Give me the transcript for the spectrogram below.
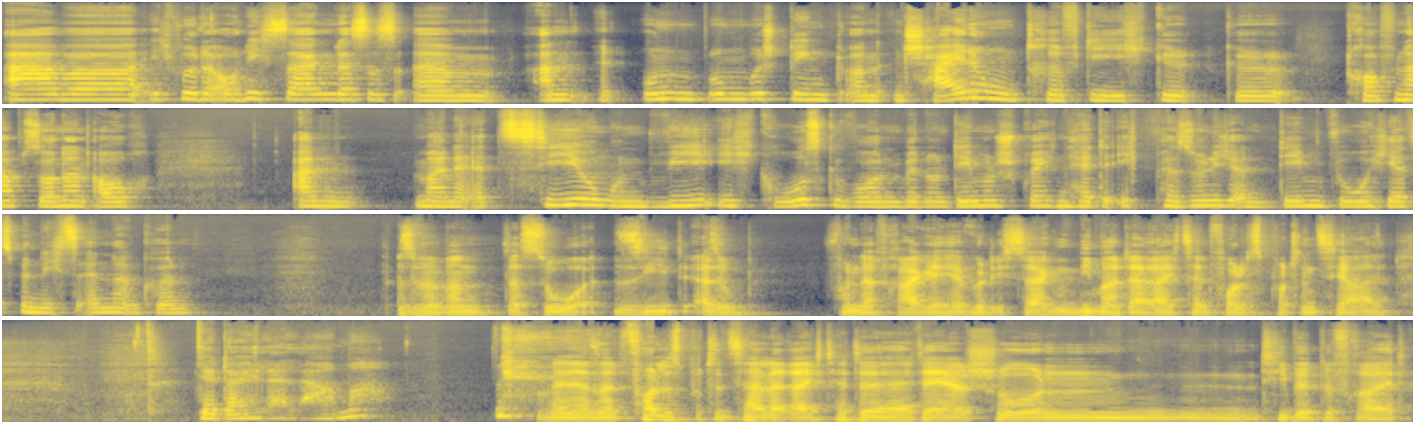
aber ich würde auch nicht sagen, dass es ähm, an, un, unbedingt an Entscheidungen trifft, die ich ge getroffen habe, sondern auch an meine Erziehung und wie ich groß geworden bin. Und dementsprechend hätte ich persönlich an dem, wo ich jetzt bin, nichts ändern können. Also wenn man das so sieht, also von der Frage her würde ich sagen, niemand erreicht sein volles Potenzial. Der Dalai Lama? Wenn er sein volles Potenzial erreicht hätte, hätte er ja schon Tibet befreit.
